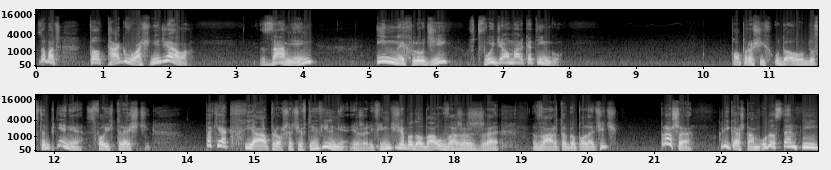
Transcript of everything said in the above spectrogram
Zobacz, to tak właśnie działa. Zamień innych ludzi w Twój dział marketingu poproś ich o udostępnienie swoich treści. Tak jak ja proszę Cię w tym filmie. Jeżeli film Ci się podoba, uważasz, że warto go polecić, proszę, klikasz tam udostępnij,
